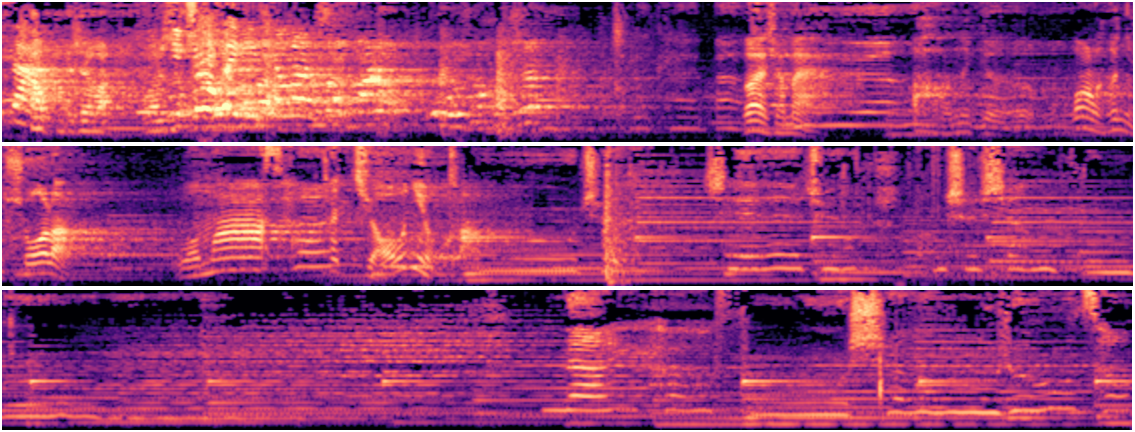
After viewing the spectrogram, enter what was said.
思啊？不是吧？你就会一天乱说话。我说好吃。喂，小美啊，那个忘了和你说了，我妈她脚扭了。结局往事像风如奈何浮生如草，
